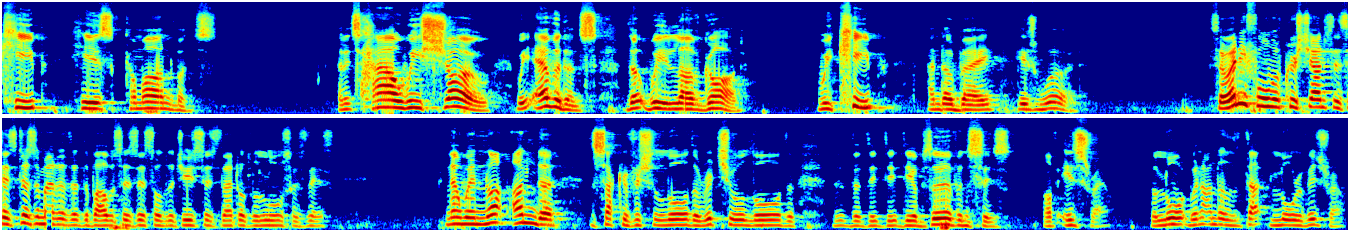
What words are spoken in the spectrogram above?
keep his commandments. And it's how we show, we evidence that we love God. We keep and obey his word. So any form of Christianity that says it doesn't matter that the Bible says this or that Jesus says that or the law says this, now, we're not under the sacrificial law, the ritual law, the, the, the, the, observances of Israel. The law, we're not under that law of Israel.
